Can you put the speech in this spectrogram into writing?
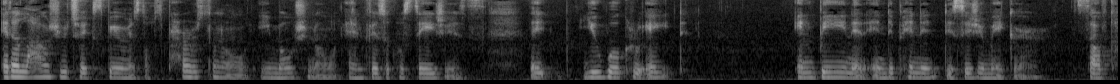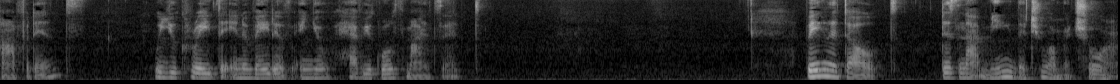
It allows you to experience those personal, emotional, and physical stages that you will create in being an independent decision maker, self confidence, when you create the innovative and you have your growth mindset. Being an adult does not mean that you are mature.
